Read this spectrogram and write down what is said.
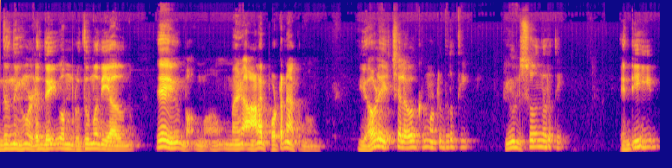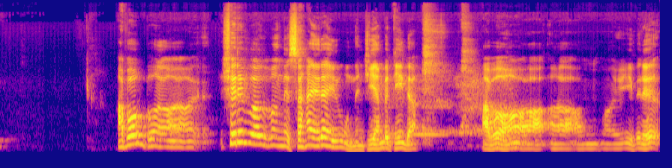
ഇത് നിങ്ങളുടെ ദൈവം മൃദുമതിയാകുന്നു. ആളെ പൊട്ടനാക്കുന്നു. ഇയാൾ ഈ ചിലവൊക്കെ ഇങ്ങോട്ട് നിർത്തി. ഈ ഉത്സവം നിർത്തി. എന്തു ചെയ്യും? അപ്പോൾ ശരി നിസ്സഹായരായി. ഒന്നും ചെയ്യാൻ പറ്റിയില്ല. അപ്പോൾ ഇവർ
